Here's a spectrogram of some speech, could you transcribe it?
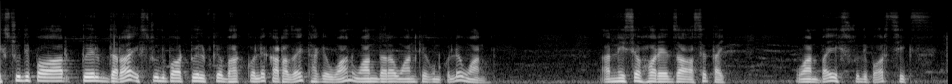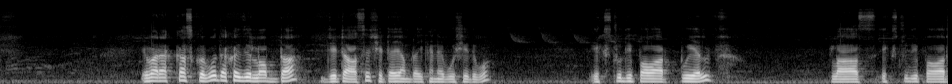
X to the power twelve দ্বারা এক্স টু দি পাওয়ার টুয়েলভকে ভাগ করলে কাটা যায়, থাকে ওয়ান ওয়ান দ্বারা ওয়ানকে গুণ করলে ওয়ান আর নিচে হরে যা আছে তাই। One by X to the power six এবার এক কাজ করব, দেখো যে লবটা যেটা আছে সেটাই আমরা এখানে বসিয়ে দেবো। X to the power twelve plus X to the power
